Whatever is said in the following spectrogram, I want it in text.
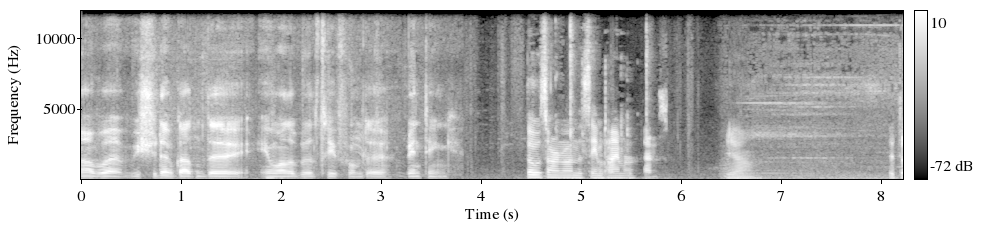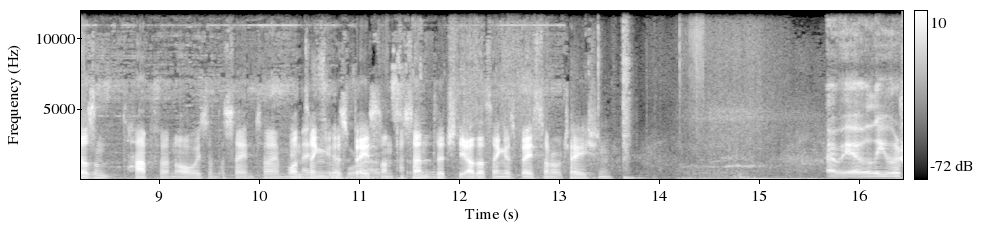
No, but we should have gotten the invulnerability from the printing. Those aren't on the same timer. depends. Yeah. It doesn't happen always at the same time. One thing is four based on out, so- percentage, the other thing is based on rotation. Are we ever lever?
